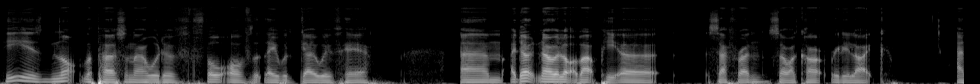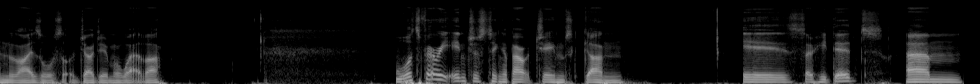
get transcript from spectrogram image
He is not the person I would have thought of that they would go with here. Um, I don't know a lot about Peter Safran, so I can't really like analyze or sort of judge him or whatever. What's very interesting about James Gunn is so he did um,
